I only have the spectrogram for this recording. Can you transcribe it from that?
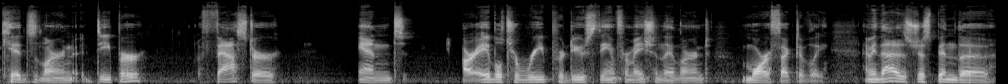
kids learn deeper, faster, and are able to reproduce the information they learned more effectively. I mean, that has just been the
